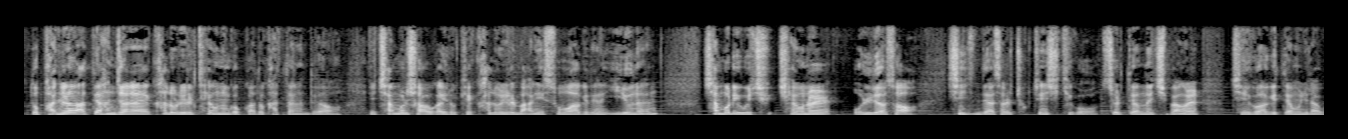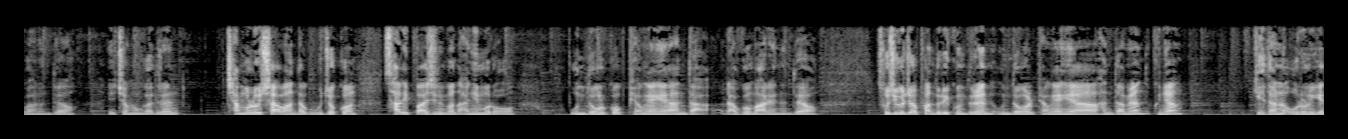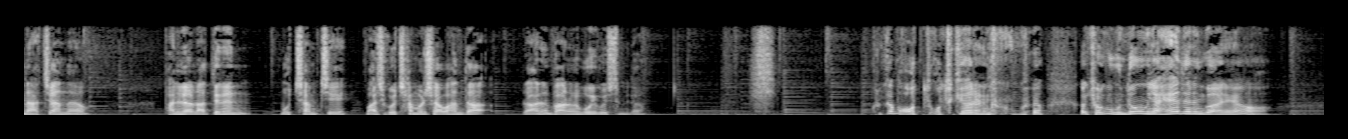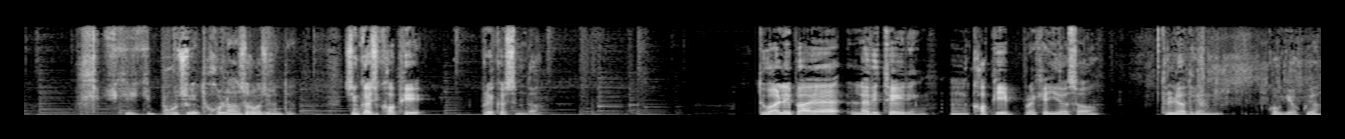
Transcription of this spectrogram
또 바닐라 라떼 한 잔에 칼로리를 태우는 것과도 같다는데요. 이 찬물 샤워가 이렇게 칼로리를 많이 소모하게 되는 이유는 찬물이 우리 체온을 올려서 신진대사를 촉진시키고 쓸데없는 지방을 제거하기 때문이라고 하는데요. 이 전문가들은 찬물로 샤워한다고 무조건 살이 빠지는 건 아니므로 운동을 꼭 병행해야 한다라고 말했는데요. 소식을 접한 누리꾼들은 운동을 병행해야 한다면 그냥 계단을 오르는 게 낫지 않나요? 바닐라 라떼는 못 참지 마시고 찬물 샤워한다라는 반응을 보이고 있습니다. 그러니까 뭐 어, 떻게 하라는 건가요? 결국 운동은 그냥 해야 되는 거 아니에요? 이게, 뭐지? 더 혼란스러워지는데? 지금까지 커피 브레이크였습니다. 두알리파의 레비테이링 음, 커피 브레이크에 이어서 들려드린 곡이었고요.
